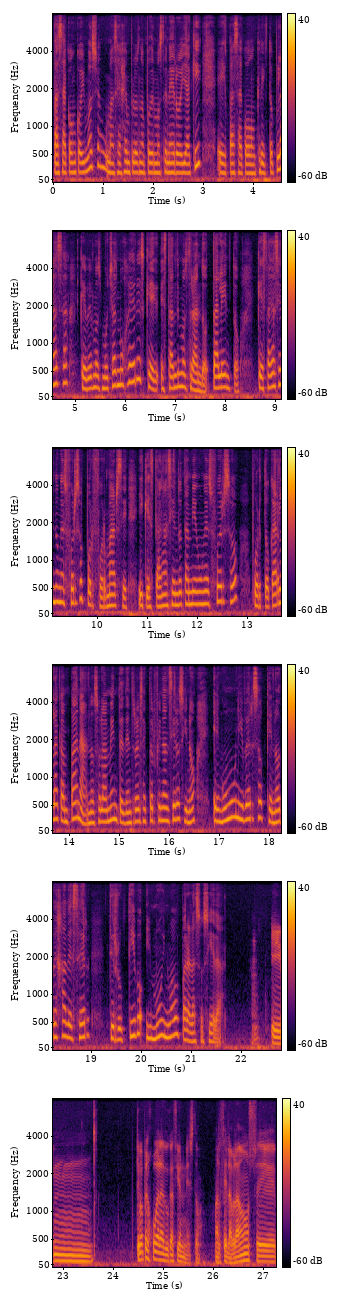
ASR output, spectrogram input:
pasa con Coimotion, más ejemplos no podemos tener hoy aquí. pasa con CryptoPlaza, que vemos muchas mujeres que están demostrando talento, que están haciendo un esfuerzo por formarse y que están haciendo también un esfuerzo por tocar la campana, no solamente dentro del sector financiero, sino en un universo que no deja de ser disruptivo y muy nuevo para la sociedad. ¿Qué papel juega la educación en esto? Marcela, hablábamos eh,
